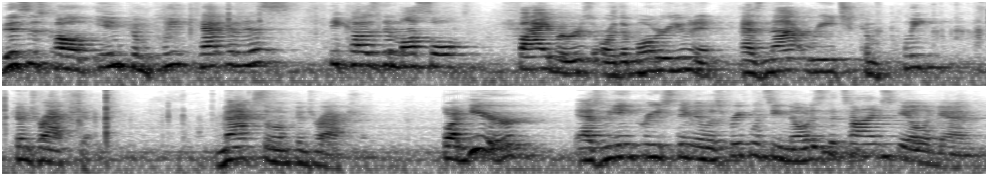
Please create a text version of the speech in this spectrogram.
This is called incomplete tetanus because the muscle fibers or the motor unit has not reached complete contraction, maximum contraction. But here, as we increase stimulus frequency, notice the time scale again,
